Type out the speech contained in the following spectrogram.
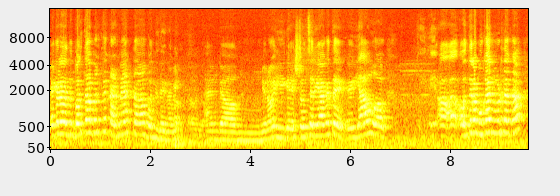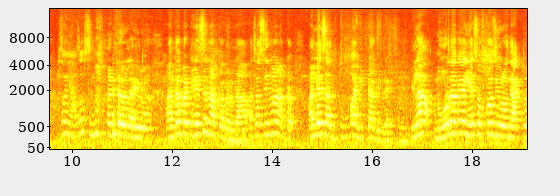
ಯಾಕಂದ್ರೆ ಅದು ಬರ್ತಾ ಬರ್ತಾ ಕಡಿಮೆ ಆಗ್ತಾ ಬಂದಿದೆ ನಮಗೆ. ಅಂಡ್ ಯುನೋ ಈಗ ಎಷ್ಟೊಂದ್ ಸರಿ ಆಗತ್ತೆ. ಯಾವ ಒಂಥರ ಮುಖ ನೋಡಿದಾಗ ಅಥವಾ ಯಾವ್ದೋ ಸಿನಿಮಾ ಮಾಡಿದಾರಲ್ಲ ಇವರು ಅಂತ ಬಟ್ ಹೆಸರು ನಾಪ್ಕ ಬರಲ್ಲ ಅಥವಾ ಸಿನಿಮಾ ನಾಪ್ಕ ಅಲ್ಲೇ ಸರ್ ತುಂಬಾ ಹಿಟ್ ಆಗಿದ್ರೆ. ಇಲ್ಲ ನೋಡಿದಾಗ ಎಸ್ ಅಫ್ಕೋರ್ಸ್ ಇವ್ರು ಒಂದು ಆಕ್ಟರ್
